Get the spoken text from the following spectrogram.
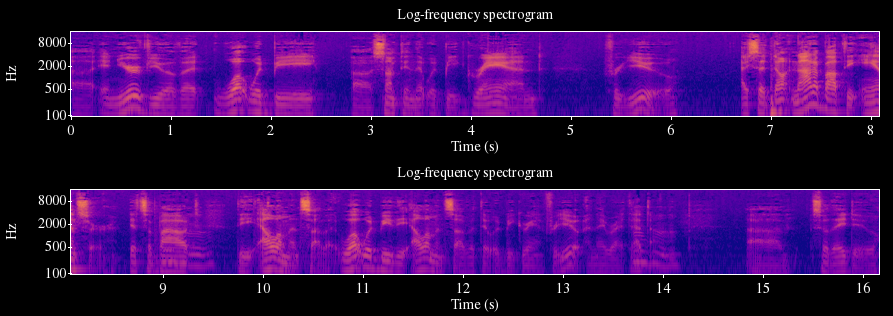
uh, in your view of it, what would be uh, something that would be grand for you? I said, don't, not about the answer. It's about the elements of it. What would be the elements of it that would be grand for you? And they write that down. Um, so they do.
